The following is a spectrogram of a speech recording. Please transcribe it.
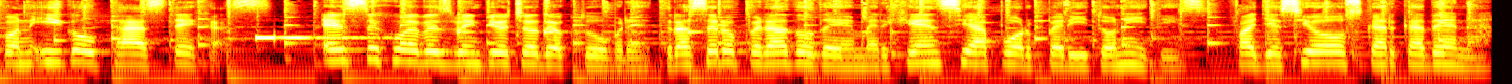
con Eagle Pass, Texas. Este jueves 28 de octubre, tras ser operado de emergencia por peritonitis, falleció Oscar Cadena,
